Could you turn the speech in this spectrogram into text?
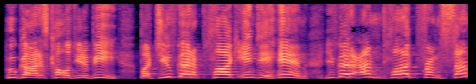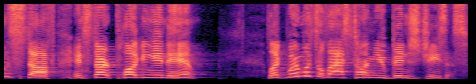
who God has called you to be. But you've got to plug into Him. You've got to unplug from some stuff and start plugging into Him. Like when was the last time you binged Jesus?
